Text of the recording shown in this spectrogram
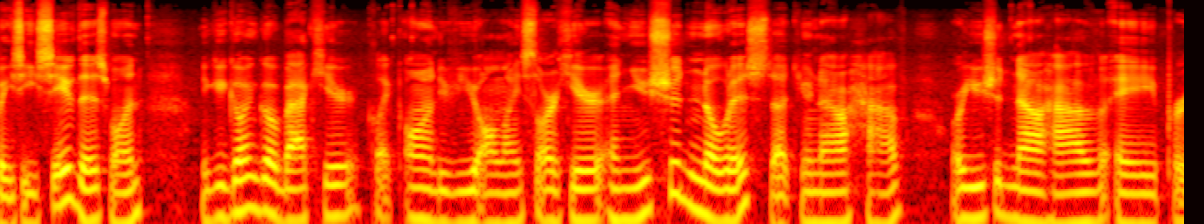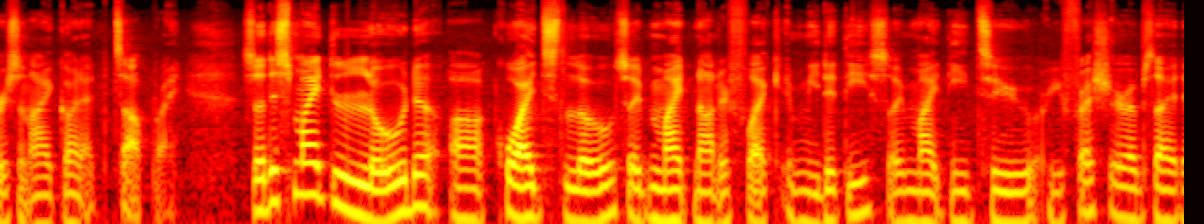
basically save this one, you can go and go back here, click on the view online store here, and you should notice that you now have, or you should now have a person icon at the top right. So this might load uh, quite slow, so it might not reflect immediately. So you might need to refresh your website.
